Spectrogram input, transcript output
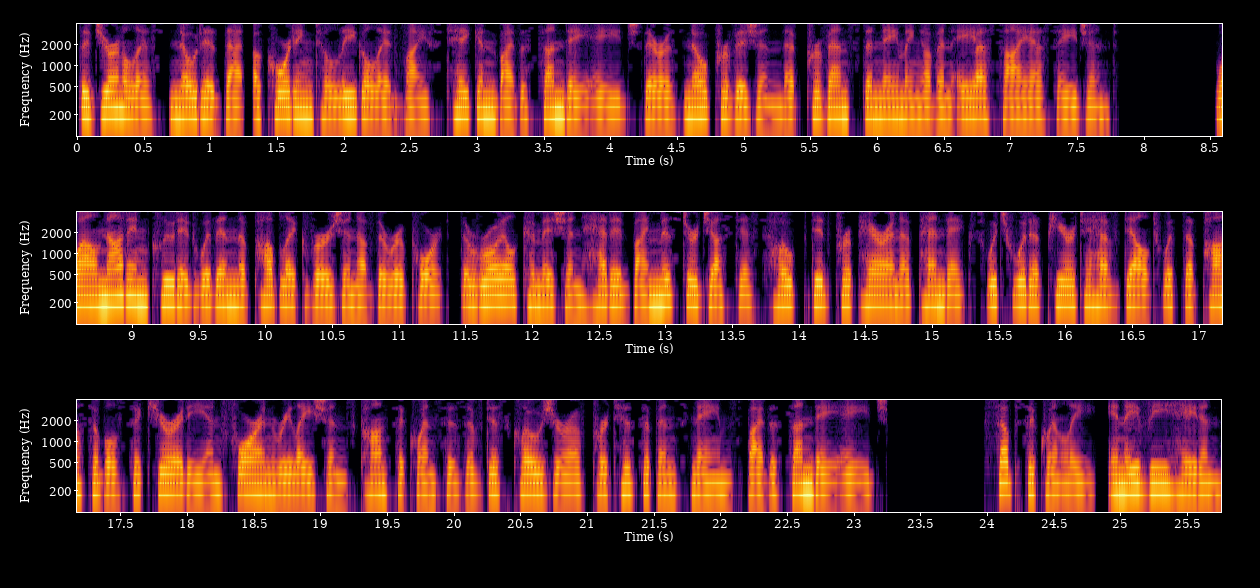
The journalist noted that, according to legal advice taken by the Sunday Age there is no provision that prevents the naming of an ASIS agent. While not included within the public version of the report, the Royal Commission headed by Mr Justice Hope did prepare an appendix which would appear to have dealt with the possible security and foreign relations consequences of disclosure of participants' names by the Sunday Age. Subsequently, in A. V. Hayden,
